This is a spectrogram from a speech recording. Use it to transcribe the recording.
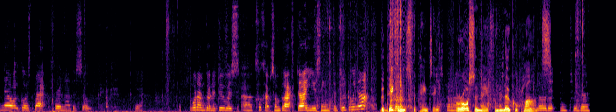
Now it goes back for another soak. Yeah. What I'm going to do is uh, cook up some black dye using the dudui nut. The pigments for painting are also made from local Load plants. it into the.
